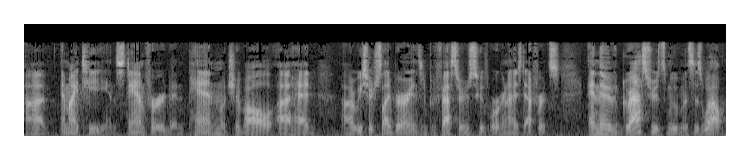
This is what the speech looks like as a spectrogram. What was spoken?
uh, MIT and Stanford and Penn, which have all uh, had uh, research librarians and professors who've organized efforts. And there are grassroots movements as well,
